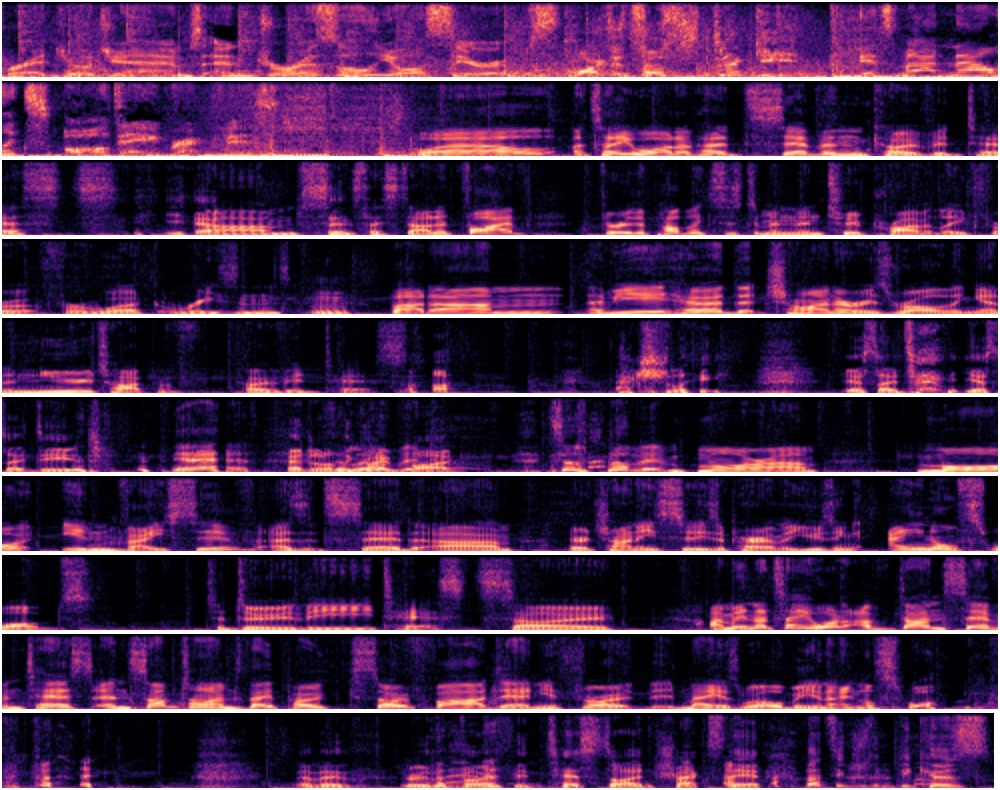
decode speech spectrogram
Spread your jams and drizzle your syrups. Why is it so sticky? It's Matt and Alex all day breakfast. Well, I tell you what, I've had seven COVID tests Yeah. um, since they started. Five through the public system and then two privately for for work reasons. But um, have you heard that China is rolling out a new type of COVID test? Actually, yes, I did. Yes, I did. yeah, Heard it on It's a the little bit- grapevine. it's a little bit more um, more invasive, as it's said. Um, there are Chinese cities apparently using anal swabs to do the tests. So, I mean, I'll tell you what, I've done seven tests, and sometimes they poke so far down your throat that it may as well be an anal swab. and then through the both intestine tracks there. That's interesting because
